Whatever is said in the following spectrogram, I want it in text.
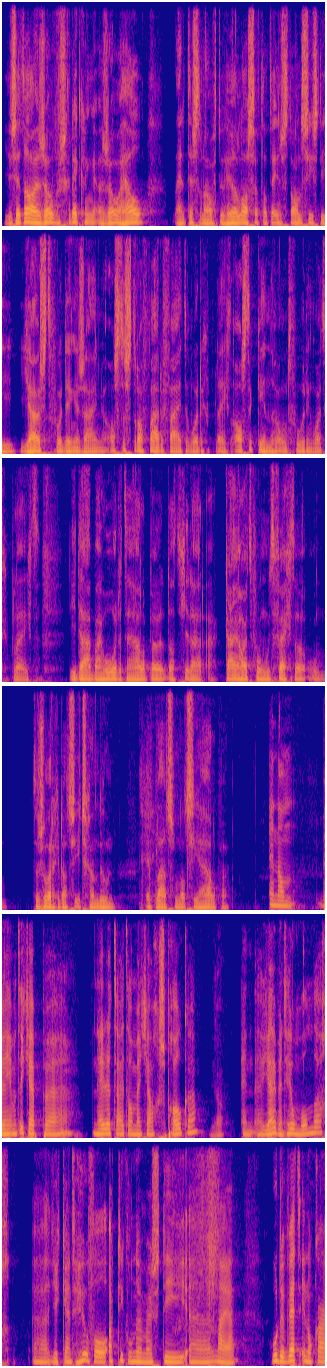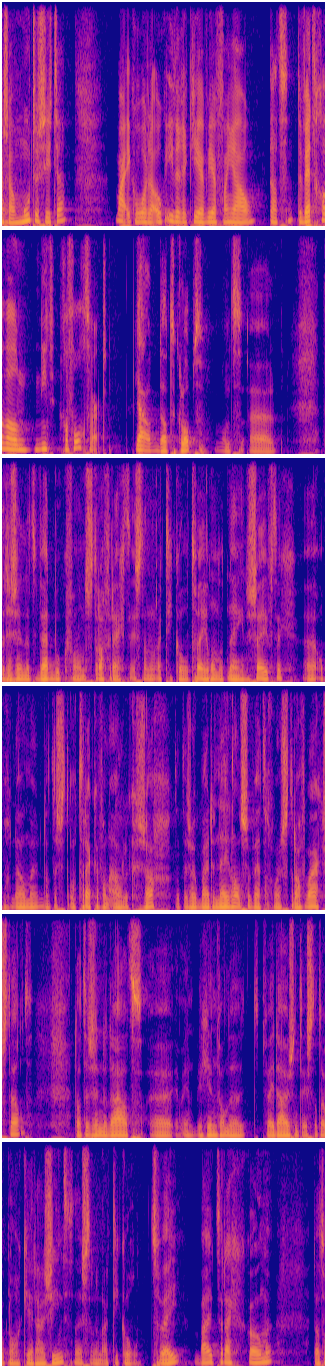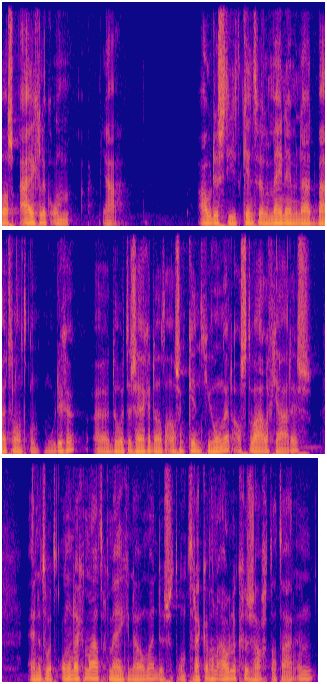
je zit al in zo'n verschrikking en zo hel en het is dan af en toe heel lastig dat de instanties die juist voor dingen zijn, als de strafbare feiten worden gepleegd, als de kinderontvoering wordt gepleegd, die daarbij horen te helpen, dat je daar keihard voor moet vechten om te zorgen dat ze iets gaan doen, in plaats van dat ze je helpen. En dan ben je, want ik heb uh, een hele tijd al met jou gesproken. Ja. En uh, jij bent heel mondig. Uh, je kent heel veel artikelnummers die, nou ja, hoe de wet in elkaar zou moeten zitten. Maar ik hoorde ook iedere keer weer van jou dat de wet gewoon niet gevolgd werd. Ja, dat klopt. Want uh, er is in het wetboek van strafrecht is dan een artikel 279 uh, opgenomen. Dat is het onttrekken van ouderlijk gezag. Dat is ook bij de Nederlandse wet gewoon strafbaar gesteld. Dat is inderdaad, uh, in het begin van de 2000 is dat ook nog een keer herziend. Dan is er een artikel 2 bij terechtgekomen. Dat was eigenlijk om ja, ouders die het kind willen meenemen naar het buitenland ontmoedigen. Uh, door te zeggen dat als een kind jonger als 12 jaar is en het wordt onrechtmatig meegenomen, dus het onttrekken van ouderlijk gezag, dat daar een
